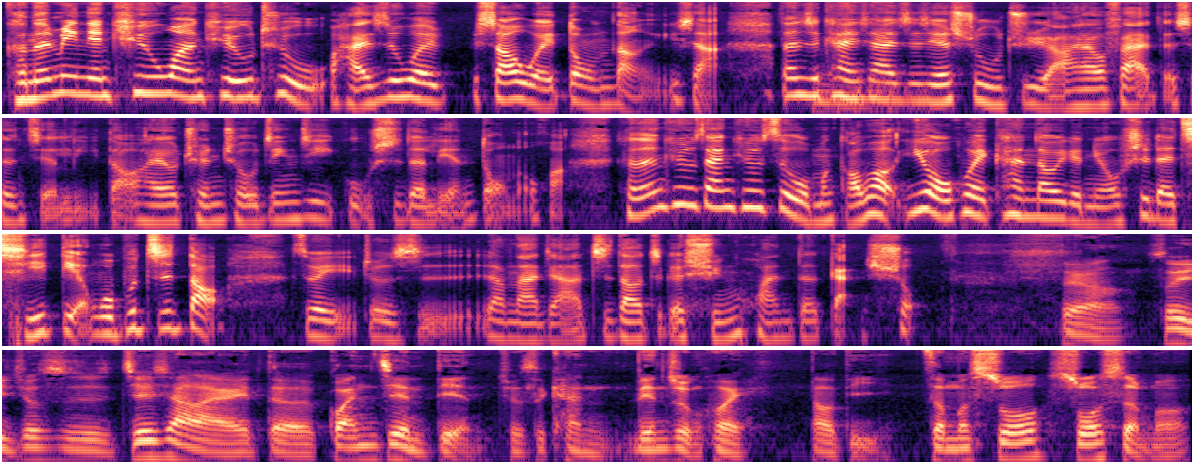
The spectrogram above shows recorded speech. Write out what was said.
可能明年 Q one Q two 还是会稍微动荡一下。但是看一下这些数据啊，还有 Fed 的升息力道，还有全球经济股市的联动的话，可能 Q 三 Q 四我们搞不好又会看到一个牛市的起点，我不知道。所以就是让大家知道这个循环的感受。对啊，所以就是接下来的关键点就是看联准会到底怎么说，说什么，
